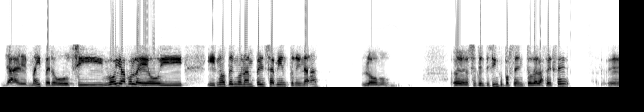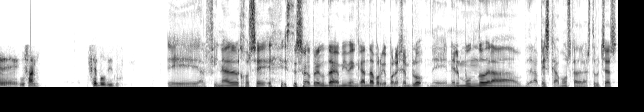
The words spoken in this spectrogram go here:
ya es maíz, pero si voy a voleo y, y no tengo nada en pensamiento ni nada, lo, eh, 75% de las veces eh, gusano, cebo vivo. Eh, al final, José, esto es una pregunta que a mí me encanta porque, por ejemplo, en el mundo de la, de la, pesca mosca, de las truchas,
